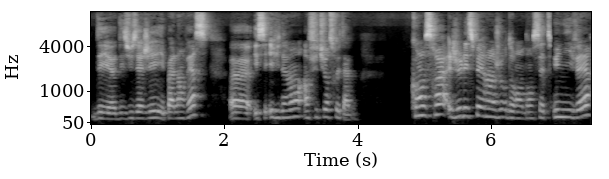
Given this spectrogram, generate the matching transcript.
des, euh, des usagers et pas l'inverse, euh, et c'est évidemment un futur souhaitable. Quand on sera, je l'espère un jour dans, dans cet univers,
